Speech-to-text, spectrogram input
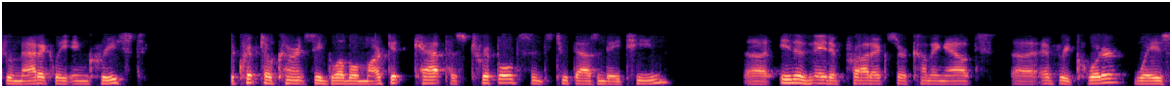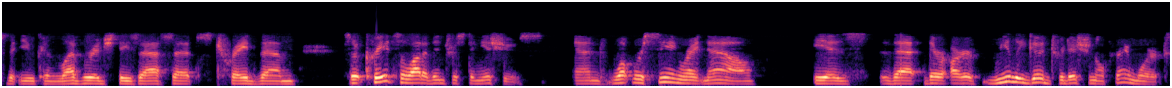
dramatically increased. The cryptocurrency global market cap has tripled since 2018. Uh, innovative products are coming out uh, every quarter, ways that you can leverage these assets, trade them, so it creates a lot of interesting issues. And what we're seeing right now is that there are really good traditional frameworks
